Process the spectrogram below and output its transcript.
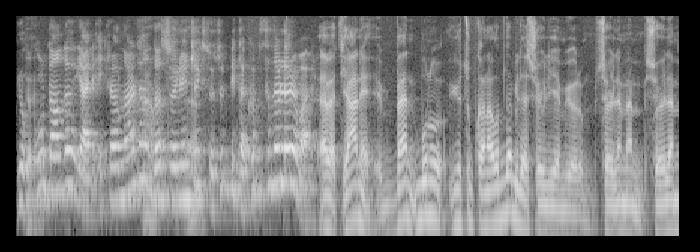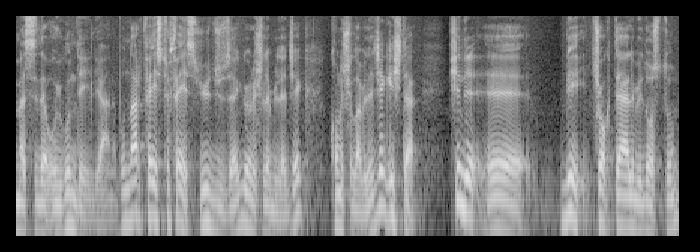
Yok buradan da yani ekranlardan da söylenecek sözün bir takım sınırları var. Evet yani ben bunu YouTube kanalımda bile söyleyemiyorum. Söylemem, söylenmesi de uygun değil yani. Bunlar face to face, yüz yüze görüşülebilecek, konuşulabilecek işte. Şimdi e, bir çok değerli bir dostum,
